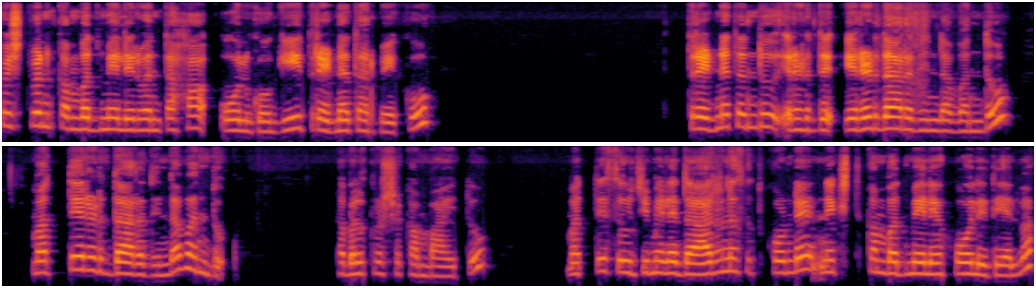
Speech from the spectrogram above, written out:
ಫಸ್ಟ್ ಒಂದು ಕಂಬದ ಮೇಲಿರುವಂತಹ ಹೋಲ್ಗೋಗಿ ಥ್ರೆಡ್ನ ತರಬೇಕು. ಥ್ರೆಡ್ನ ತಂದು ಎರಡು ಎರಡು ದಾರದಿಂದ ಒಂದು, ಮತ್ತೆರಡು ದಾರದಿಂದ ಒಂದು. ಡಬಲ್ ಕ್ರೋಶ ಕಂಬ ಆಯಿತು. ಮತ್ತೆ ಸೂಜಿ ಮೇಲೆ ದಾರನ ಸುತ್ತಕೊಂಡೆ ನೆಕ್ಸ್ಟ್ ಕಂಬದ ಮೇಲೆ ಹೋಲ್ ಇದೆ ಅಲ್ವಾ?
